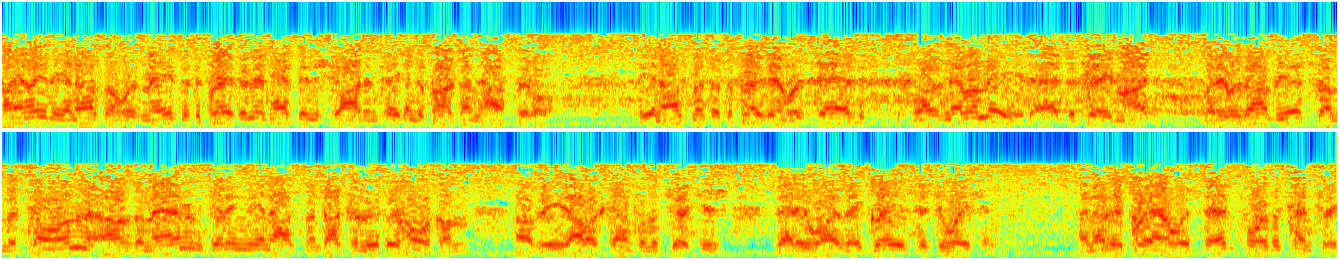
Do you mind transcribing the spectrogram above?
Finally, the announcement was made that the President had been shot and taken to Parkland Hospital. The announcement that the President was dead was never made at the trade mart, but it was obvious from the tone of the man giving the announcement, Dr. Luther Holcomb of the Dallas Council of Churches, that it was a grave situation. Another prayer was said for the country,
